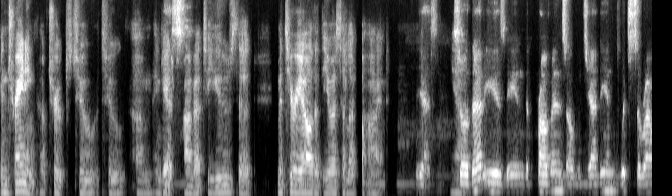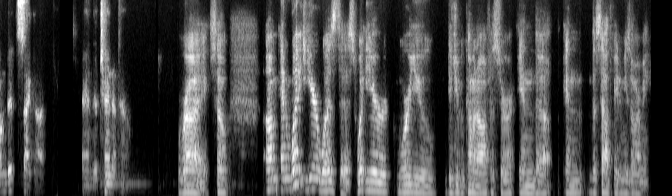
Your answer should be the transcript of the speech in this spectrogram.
in training of troops to to um, engage in combat to use the material that the U.S. had left behind. Yes. Yeah. So that is in the province of Gia Dinh, which surrounded Saigon and the Chinatown. right. So, um, and what year was this? What year were you? Did you become an officer in the in the South Vietnamese Army?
